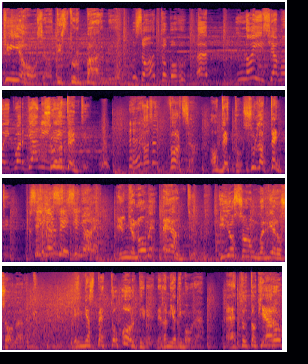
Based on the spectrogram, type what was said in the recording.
Chi osa disturbarmi? Sottobo! Eh, noi siamo i guardiani Sull'attenti! dei... Cosa? Forza! Ho detto sull'attenti! Signor sì, signore! Il mio nome è Antium. Io sono un guerriero Solark. E mi aspetto ordine nella mia dimora. È tutto chiaro?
